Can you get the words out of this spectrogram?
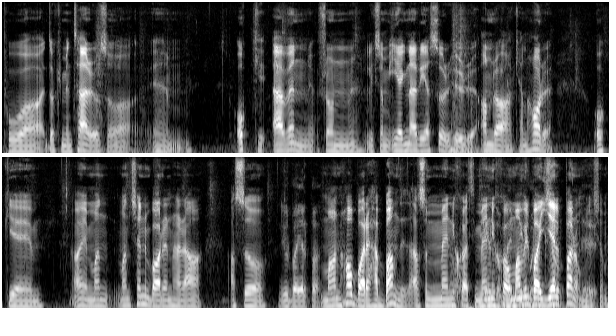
På dokumentärer och så ehm, Och även från liksom egna resor hur andra kan ha det Och ehm, ja, man, man känner bara den här Alltså Du vill bara hjälpa? man har bara det här bandet, alltså människa Ja, till det människa och man vill bara liksom, hjälpa dem hur? liksom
